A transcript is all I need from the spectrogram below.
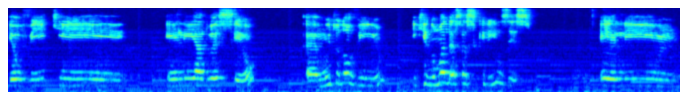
eu vi que ele adoeceu, é, muito novinho, e que numa dessas crises, ele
